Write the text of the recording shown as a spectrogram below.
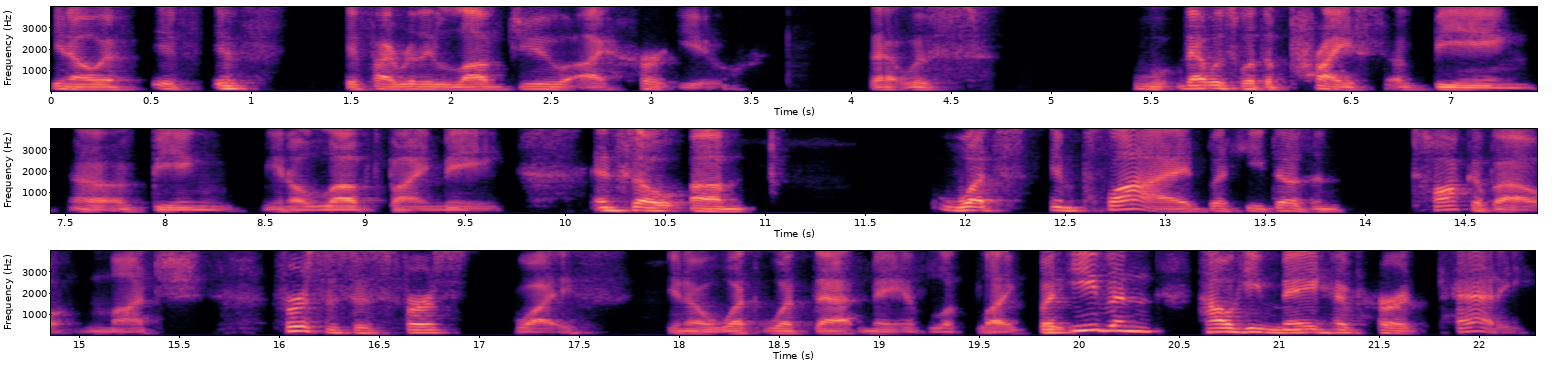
you know, if if if if I really loved you, I hurt you. That was that was what the price of being uh, of being you know loved by me and so um, what's implied but he doesn't talk about much first is his first wife you know what what that may have looked like but even how he may have hurt patty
